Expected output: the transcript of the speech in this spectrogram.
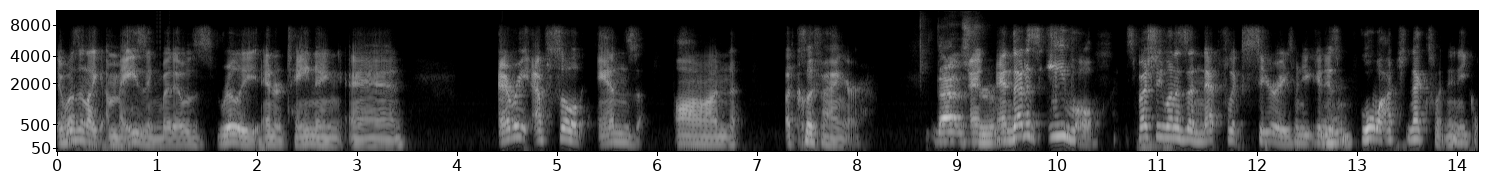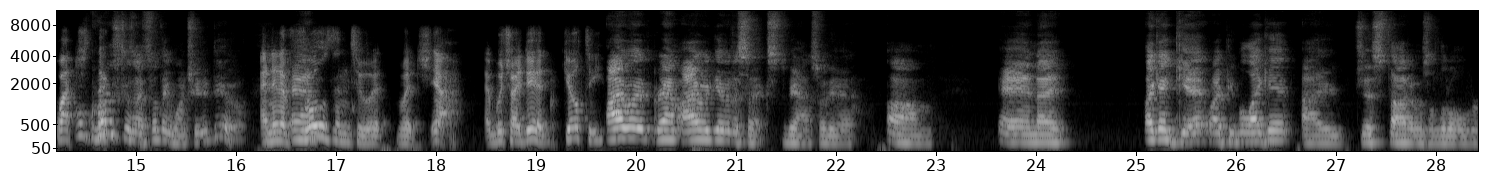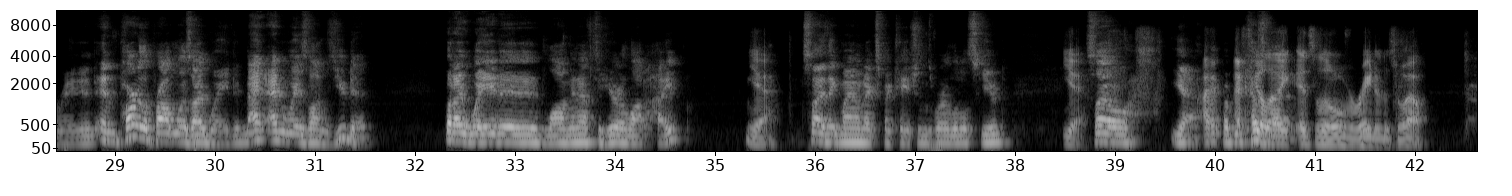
It wasn't like amazing, but it was really entertaining. And every episode ends on a cliffhanger. That is true. And, and that is evil, especially when it's a Netflix series when you can just Mm-hmm. go watch the next one and you watch of course, next because that's what they want you to do. and then it and- flows into it, which yeah, which I did. Guilty. I would, Graham, I would give it a six, to be honest with you. Um, and I, like, I get why people like it. I just thought it was a little overrated. And part of the problem was I waited. And I, I didn't wait as long as you did, but I waited long enough to hear a lot of hype. Yeah, So I think my own expectations were a little skewed. yeah. So yeah, I, but I feel like that- it's a little overrated as well.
